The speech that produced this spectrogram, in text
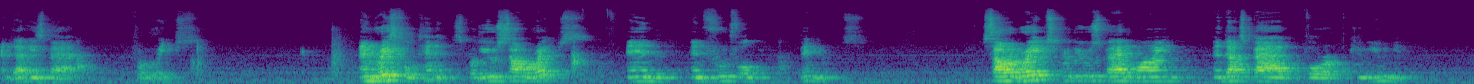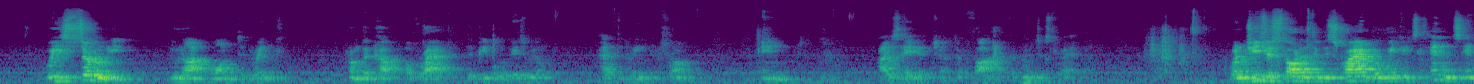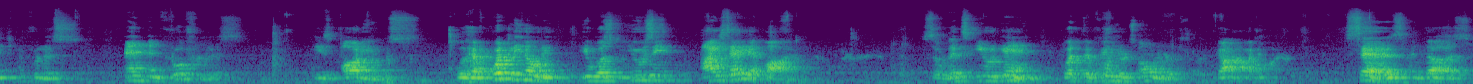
And that is bad for grapes. And graceful tenants produce sour grapes and, and fruitful vineyards. Sour grapes produce bad wine, and that's bad for communion. We certainly do not want to drink from the cup of wrath the people of Israel had to drink from in Isaiah chapter 5 that we just read. When Jesus started to describe the wicked tenants and fruitfulness and, and fruitfulness, his audience will have quickly noted he was using Isaiah 5. So let's hear again what the vineyard's owner, God, says and does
